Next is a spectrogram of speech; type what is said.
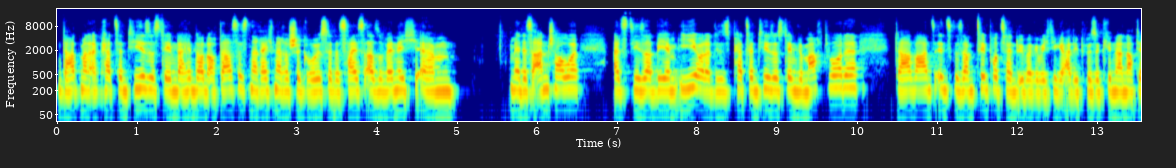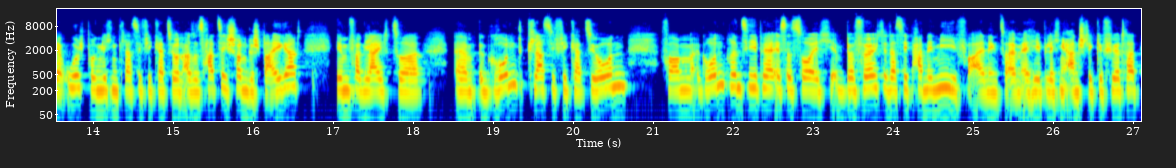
Und da hat man ein Perzentilsystem dahinter und auch das ist eine rechnerische Größe. Das heißt also, wenn ich ähm, mir das anschaue, als dieser BMI oder dieses Perzentilsystem gemacht wurde, da waren es insgesamt 10 Prozent übergewichtige adipöse Kinder nach der ursprünglichen Klassifikation. Also es hat sich schon gesteigert im Vergleich zur ähm, Grundklassifikation. Vom Grundprinzip her ist es so, ich befürchte, dass die Pandemie vor allen Dingen zu einem erheblichen Anstieg geführt hat.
